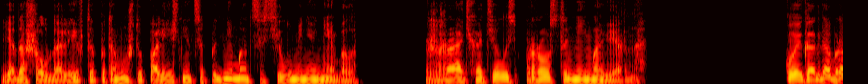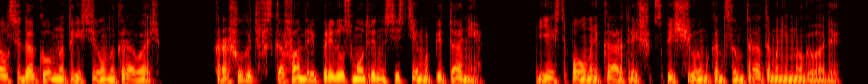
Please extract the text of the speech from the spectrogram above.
Я дошел до лифта, потому что по лестнице подниматься сил у меня не было. Жрать хотелось просто неимоверно. Кое-как добрался до комнаты и сел на кровать. Хорошо, хоть в скафандре предусмотрена система питания. Есть полный картридж с пищевым концентратом и немного воды.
